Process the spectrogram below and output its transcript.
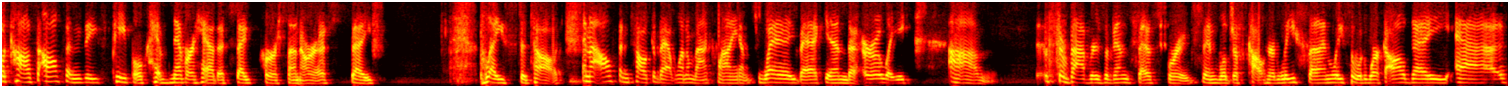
because often these people have never had a safe person or a safe place to talk. And I often talk about one of my clients way back in the early um, survivors of incest groups, and we'll just call her Lisa. And Lisa would work all day as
